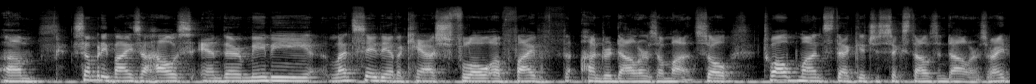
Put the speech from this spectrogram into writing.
um, somebody buys a house and they're maybe, let's say they have a cash flow of five hundred dollars a month. So twelve months that gets you six thousand dollars, right?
